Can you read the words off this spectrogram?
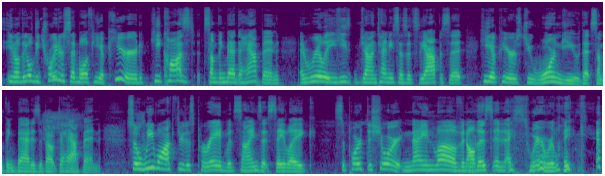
you know the old Detroiter said, well, if he appeared, he caused something bad to happen, and really, he's John Tenney says it's the opposite. He appears to warn you that something bad is about to happen. So we walk through this parade with signs that say like support the short and nine love and all this, and I swear we're like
